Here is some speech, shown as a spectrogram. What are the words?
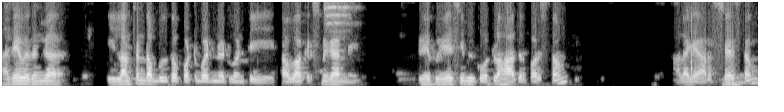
అదే విధంగా ఈ లంచం డబ్బులతో పట్టుబడినటువంటి తవ్వా కృష్ణ గారిని రేపు ఏసీబీ కోర్టులో హాజరుపరుస్తాం. అలాగే అరెస్ట్ చేస్తాం.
